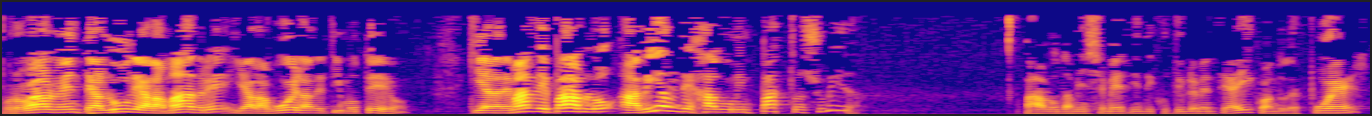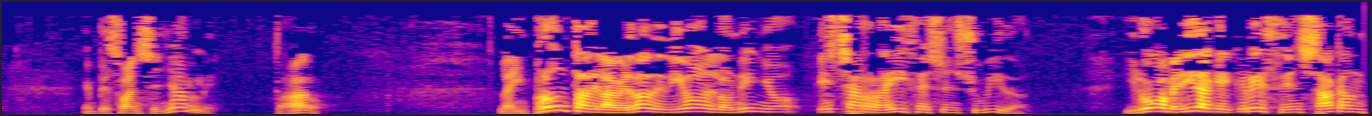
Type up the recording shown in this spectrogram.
Probablemente alude a la madre y a la abuela de Timoteo, quien además de Pablo habían dejado un impacto en su vida. Pablo también se mete indiscutiblemente ahí cuando después empezó a enseñarle. Claro. La impronta de la verdad de Dios en los niños echa raíces en su vida y luego a medida que crecen sacan,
